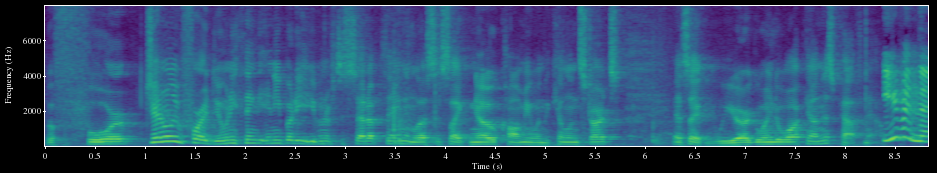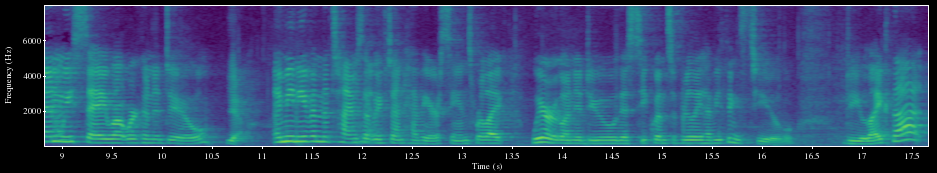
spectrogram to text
before, generally before I do anything to anybody, even if it's a setup thing, unless it's like, no, call me when the killing starts. It's like, we are going to walk down this path now. Even then, we say what we're gonna do. Yeah. I mean, even the times that we've done heavier scenes, we're like, we are going to do this sequence of really heavy things to you. Do you like that?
